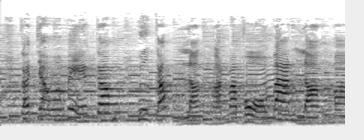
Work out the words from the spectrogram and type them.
ำกะเจ้าแม่กรรมเพื่อกับหลังหันมาพ่อบ้านหลังมา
